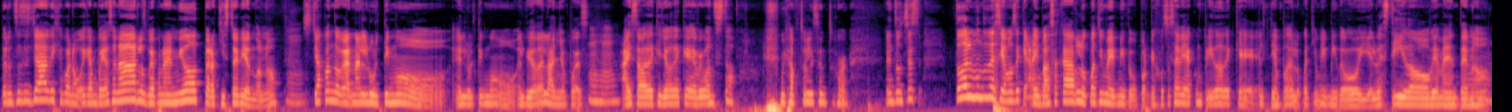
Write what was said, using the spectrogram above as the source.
Pero entonces ya dije, bueno, oigan, voy a cenar, los voy a poner en mute, pero aquí estoy viendo, ¿no? Mm. Ya cuando gana el último, el último, el video del año, pues, ahí estaba de que yo, de que everyone stop. We have to listen to her. Entonces, todo el mundo decíamos de que, ay, va a sacar Look What You Made Me Do, porque justo se había cumplido de que el tiempo de Look What You Made Me Do y el vestido, obviamente, ¿no?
